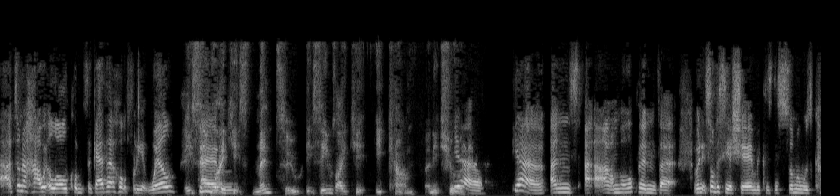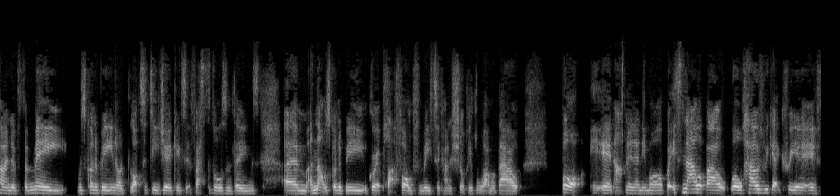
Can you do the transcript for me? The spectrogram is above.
I don't know how it'll all come together. Hopefully it will. It seems um, like it's meant to. It seems like it, it can and it should. Yeah. Yeah, and I, am hoping that. I mean, it's obviously a shame because this summer was kind of for me was going to be you know lots of DJ gigs at festivals and things, um, and that was going to be a great platform for me to kind of show people what I'm about. But it ain't happening anymore. But it's now about well, how do we get creative?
